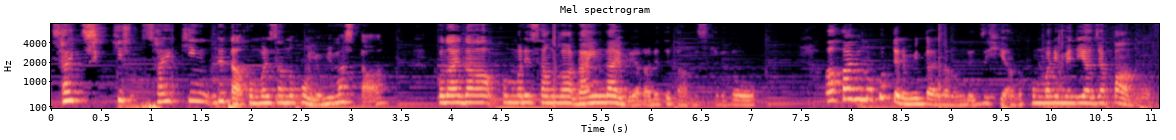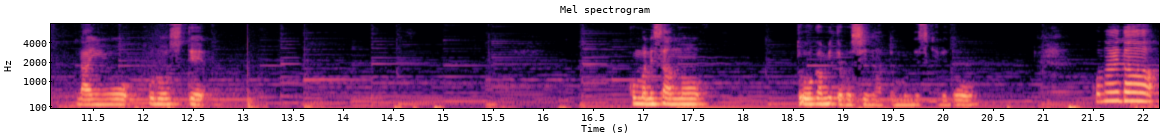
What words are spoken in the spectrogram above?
最最近出たこんまりさんの本読みました？この間、こんまりさんが LINE ライブやられてたんですけれど、アーカイブ残ってるみたいなので、ぜひ、あの、こんまりメディアジャパンの LINE をフォローして、こんまりさんの動画見てほしいなと思うんですけれど、この間、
